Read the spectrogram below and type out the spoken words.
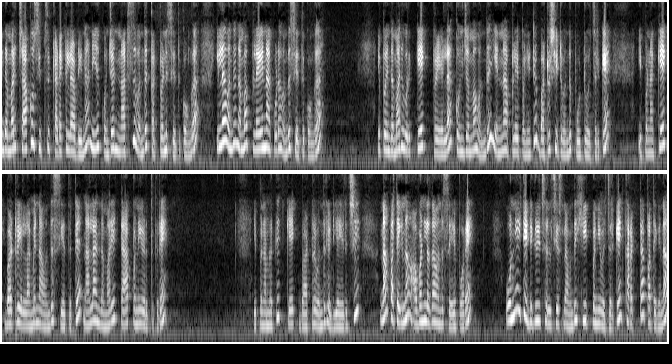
இந்த மாதிரி சாக்கோ சிப்ஸ் கிடைக்கல அப்படின்னா நீங்கள் கொஞ்சம் நட்ஸு வந்து கட் பண்ணி சேர்த்துக்கோங்க. இல்லை வந்து நம்ம பிளெயினாக கூட வந்து சேர்த்துக்கோங்க. இப்போ இந்த மாதிரி ஒரு கேக் ட்ரேயில் கொஞ்சமாக வந்து எண்ணெய் அப்ளை பண்ணிவிட்டு பட்டர் ஷீட் வந்து போட்டு வச்சுருக்கேன். இப்போ நான் கேக் பட்டர் எல்லாமே நான் வந்து சேர்த்துட்டு நல்லா இந்த மாதிரி டேப் பண்ணி எடுத்துக்கிறேன். இப்போ நம்மளுக்கு கேக் பேட்டர் வந்து ரெடி ஆயிடுச்சு நான் பார்த்தீங்கன்னா அவனில் தான் வந்து செய்ய போகிறேன் ஒன் எயிட்டி டிகிரி செல்சியஸ் நான் வந்து ஹீட் பண்ணி வச்சுருக்கேன். கரெக்டாக பார்த்தீங்கன்னா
